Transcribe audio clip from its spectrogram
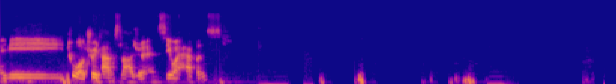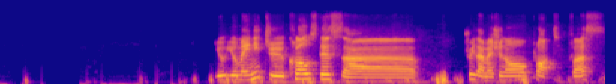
maybe two or three times larger and see what happens. You, you may need to close this uh, three-dimensional plot first.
